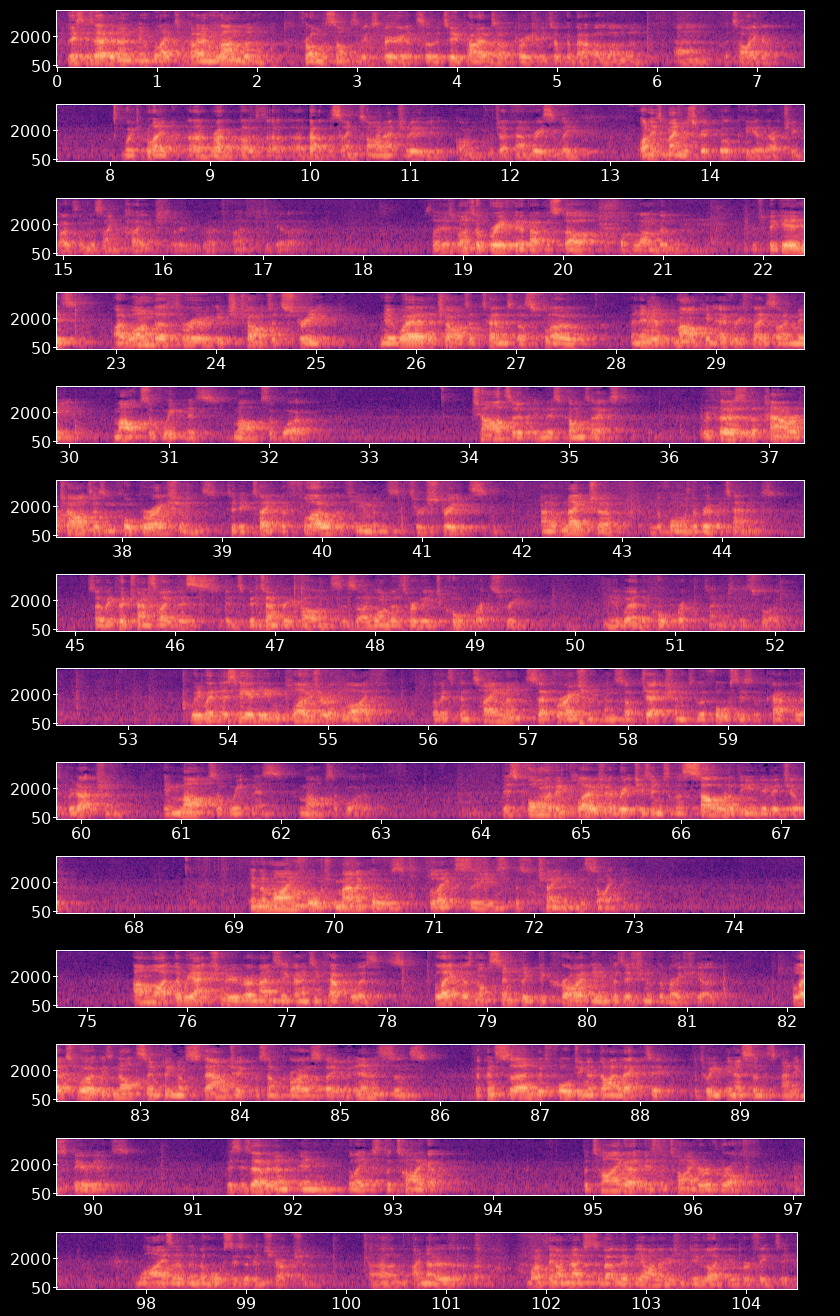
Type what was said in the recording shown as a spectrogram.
This is evident in Blake's poem London from the Songs of Experience. So the two poems I'll briefly talk about are London and The Tiger, which Blake uh, wrote both uh, about the same time, actually, on, which I found recently. On his manuscript book here, they're actually both on the same page, so he wrote both together. So I just want to talk briefly about the start of London, which begins, I wander through each chartered street, near where the chartered Thames does flow, and in a mark in every face I meet, marks of weakness, marks of woe. Chartered in this context refers to the power of charters and corporations to dictate the flow of humans through streets and of nature in the form of the River Thames. So we could translate this into contemporary parlance as I wander through each corporate street, near where the corporate Thames flow. We witness here the enclosure of life, of its containment, separation and subjection to the forces of capitalist production in marks of weakness, marks of woe. This form of enclosure reaches into the soul of the individual. In the mind-forged manacles, Blake sees as chaining the psyche. Unlike the reactionary romantic anti-capitalists, Blake does not simply decry the imposition of the ratio. Blake's work is not simply nostalgic for some prior state of innocence, but concerned with forging a dialectic between innocence and experience. This is evident in Blake's The Tiger. The tiger is the tiger of wrath, wiser than the horses of instruction. Um, I know, uh, one thing I've noticed about Ljubljana is you do like your graffiti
